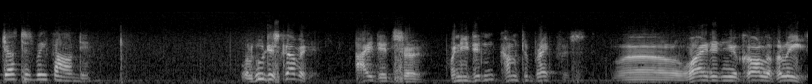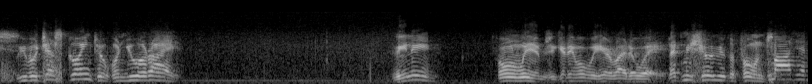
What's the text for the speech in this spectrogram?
just as we found him. Well, who discovered it? I did, sir, when he didn't come to breakfast. Well, why didn't you call the police? We were just going to when you arrived. Really? Phone Williams and get him over here right away. Let me show you the phone. sir. Martin,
